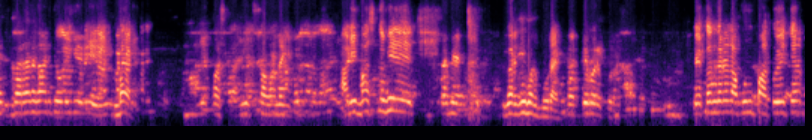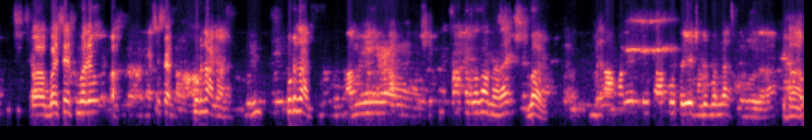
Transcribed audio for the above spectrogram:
एक कराड गाडी तेवढी गेली बर. एक वाजता एक सव्वा नाही आणि बस कमी आहे? गर्दी भरपूर आहे. गर्दी भरपूर एकंदरीत आपण पाहतोय तर बसेस मध्ये कुठं जाणार कुठं जात आम्ही सातारला जाणार आहे. बर. आम्हाला एक ताप होतं एसटी बंद असल्यामुळे जरा.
